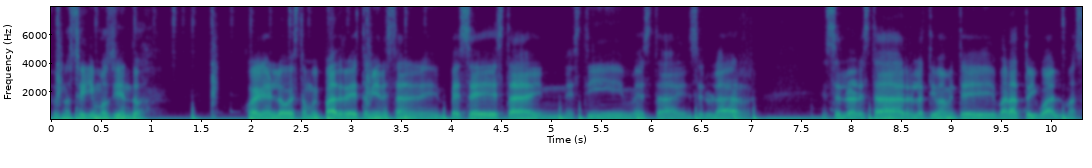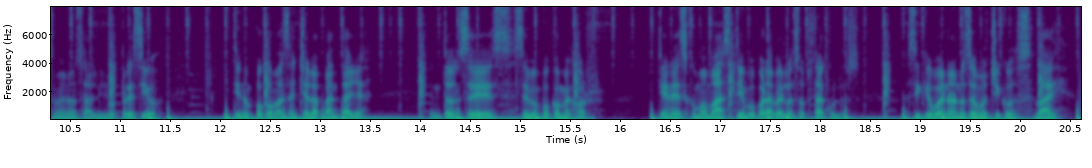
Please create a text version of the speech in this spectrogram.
Pues nos seguimos viendo. Jueguenlo, está muy padre. También está en PC, está en Steam, está en celular. El celular está relativamente barato, igual, más o menos al mismo precio. Y tiene un poco más ancha la pantalla. Entonces se ve un poco mejor. Tienes como más tiempo para ver los obstáculos. Así que bueno, nos vemos chicos. Bye.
